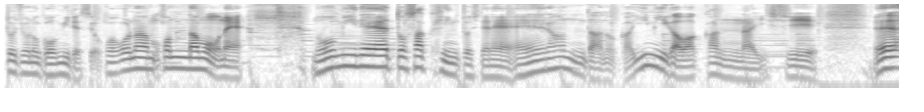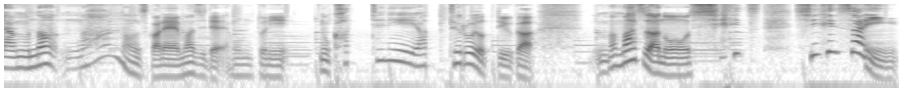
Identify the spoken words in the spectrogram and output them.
ト上のゴミですよ。こんな、こんなもうね、ノミネート作品としてね、選んだのか意味がわかんないし、えー、もうな、なんなんですかね、マジで、本当に。も勝手にやってろよっていうか、ま、まずあの、審査員、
